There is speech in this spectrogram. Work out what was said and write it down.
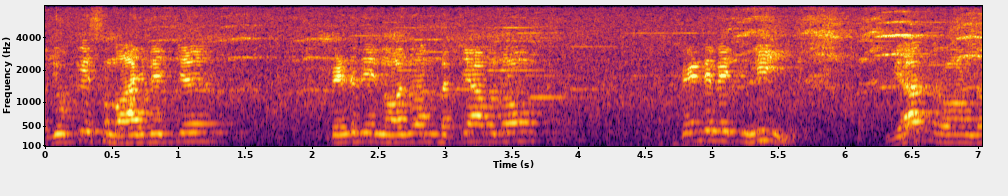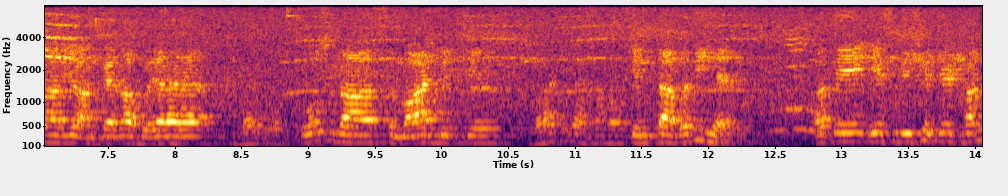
ਅਜੋਕੇ ਸਮਾਜ ਵਿੱਚ ਪਿੰਡ ਦੇ ਨੌਜਵਾਨ ਬੱਚਿਆਂ ਵੱਲੋਂ ਪਿੰਡ ਵਿੱਚ ਹੀ ਵਿਆਹ ਕਰਵਾਉਣ ਦਾ ਰੁਝਾਨ ਪੈਦਾ ਹੋਇਆ ਹੈ, ਉਸ ਦਾ ਸਮਾਜ ਵਿੱਚ ਚਿੰਤਾ ਵਧੀ ਹੈ ਅਤੇ ਇਸ ਵਿਸ਼ੇ ਤੇ ਠੰਡ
